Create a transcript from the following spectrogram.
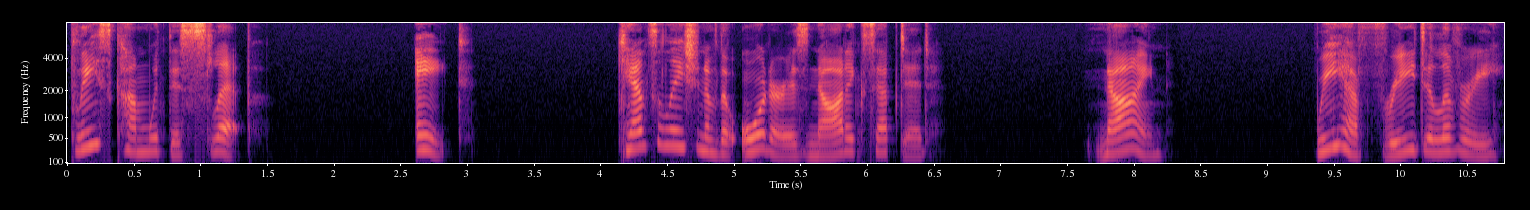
Please come with this slip. 8. Cancellation of the order is not accepted. 9. We have free delivery.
